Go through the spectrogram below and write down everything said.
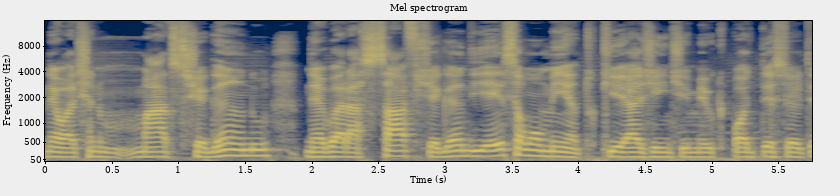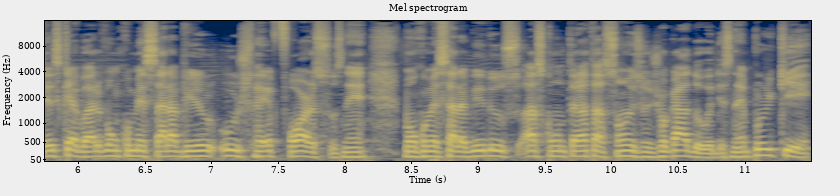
né? O Alexandre Matos chegando, né? Agora a SAF chegando e esse é o momento que a gente meio que pode ter certeza que agora vão começar a vir os reforços, né? Vão começar a vir os, as contratações, os jogadores, né? Por quê?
